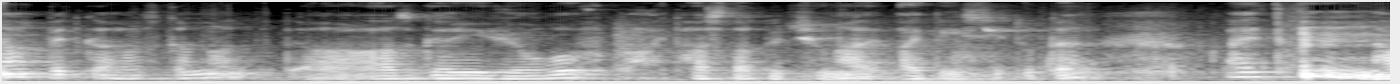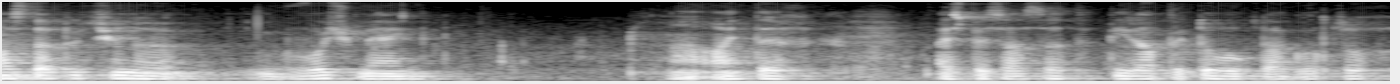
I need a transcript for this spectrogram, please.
նախ պետք է հասկանալ ազգային ժողով այդ հաստատությունը այդ ինստիտուտը այդ հաստատությունը ոչ միայն այնտեղ այսպես ասած տիրապետող օգտագործող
